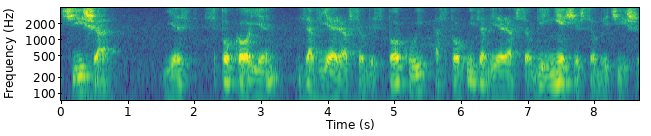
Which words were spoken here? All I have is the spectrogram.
Cisza jest spokojem, zawiera w sobie spokój, a spokój zawiera w sobie i niesie w sobie ciszę.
